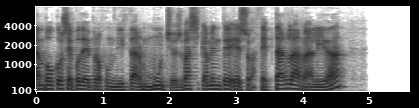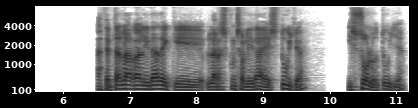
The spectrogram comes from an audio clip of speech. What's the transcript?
tampoco se puede profundizar mucho. Es básicamente eso, aceptar la realidad, aceptar la realidad de que la responsabilidad es tuya, y solo tuya,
